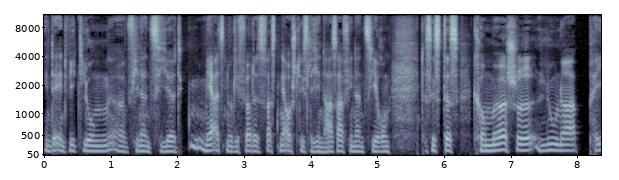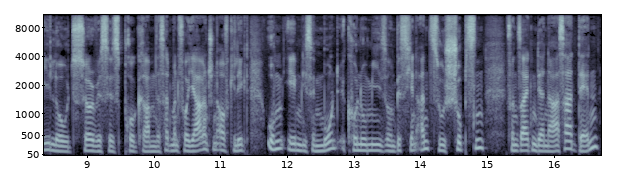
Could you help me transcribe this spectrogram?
in der Entwicklung äh, finanziert. Mehr als nur gefördert, ist fast eine ausschließliche NASA-Finanzierung. Das ist das Commercial Lunar Payload Services Programm. Das hat man vor Jahren schon aufgelegt, um eben diese Mondökonomie so ein bisschen anzuschubsen von Seiten der NASA. Denn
